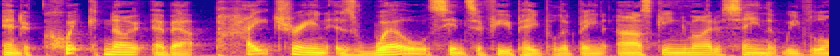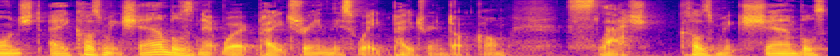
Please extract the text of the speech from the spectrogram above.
And a quick note about Patreon as well, since a few people have been asking. You might have seen that we've launched a Cosmic Shambles Network Patreon this week, patreon.com slash Cosmic Shambles.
